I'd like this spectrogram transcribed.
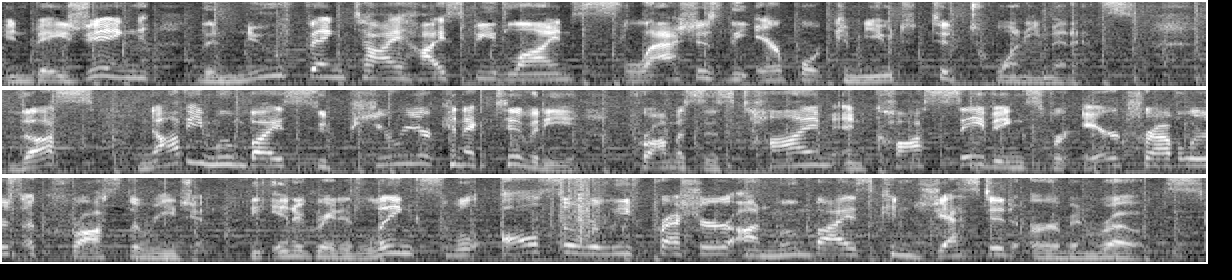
In Beijing, the new Fengtai high-speed line slashes the airport commute to 20 minutes. Thus, Navi Mumbai's superior connectivity promises time and cost savings for air travelers across the region. The integrated links will also relieve pressure on Mumbai's congested urban roads.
